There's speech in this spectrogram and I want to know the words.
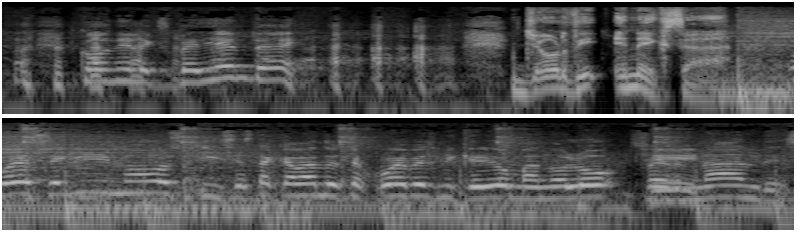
con el expediente. Jordi en Exa. Pues seguimos y se está acabando este jueves, mi querido Manolo Sí. Fernández.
